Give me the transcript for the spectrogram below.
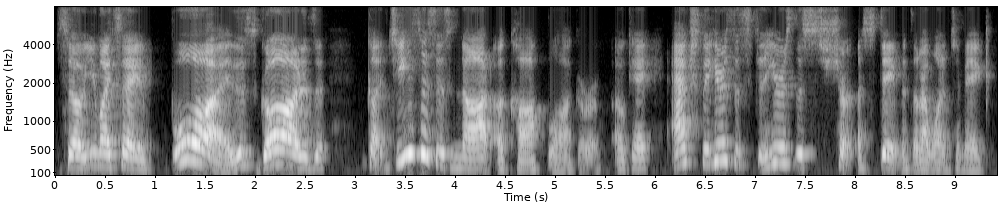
So you might say, boy, this God is a God, Jesus is not a cock blocker. Okay, actually, here's the here's the statement that I wanted to make.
